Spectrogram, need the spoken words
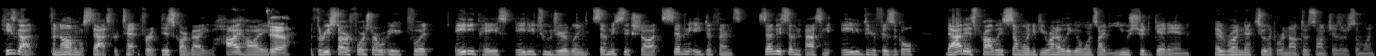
He's got phenomenal stats for ten for a discard value, high high Yeah. three star, four star weak foot, 80 pace, 82 dribbling, 76 shot, 78 defense, 77 passing, 83 physical. That is probably someone, if you run a Liga One side, you should get in and run next to like Renato Sanches or someone.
